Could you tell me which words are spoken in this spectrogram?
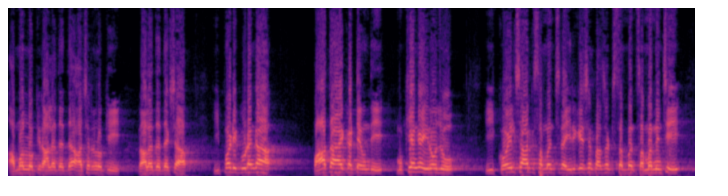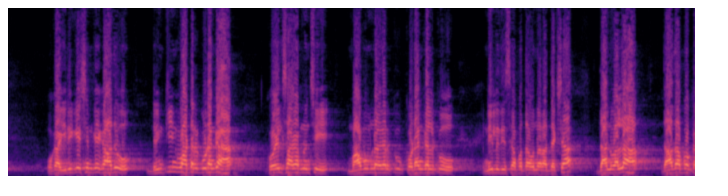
అమల్లోకి రాలేదద్ద ఆచరణలోకి రాలేదు అధ్యక్ష. ఇప్పటికి కూడా పాత ఆయకట్టే ఉంది. ముఖ్యంగా ఈరోజు ఈ కోయిల్ సార్కు సంబంధించిన ఇరిగేషన్ ప్రాజెక్ట్ సంబంధించి ఒక ఇరిగేషన్కే కాదు డ్రింకింగ్ వాటర్ కూడా కోయిల్ సాగర్ నుంచి మహబూబ్ నగర్కు కొడంగల్కు నీళ్ళు తీసుకుపోతా ఉన్నారు అధ్యక్ష. దానివల్ల దాదాపు ఒక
